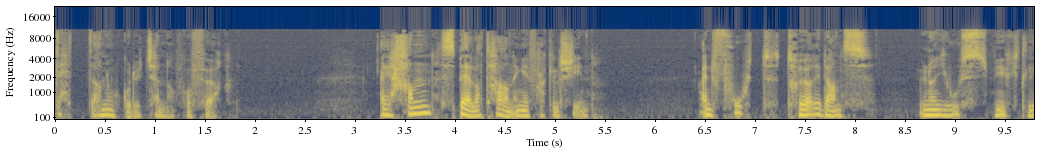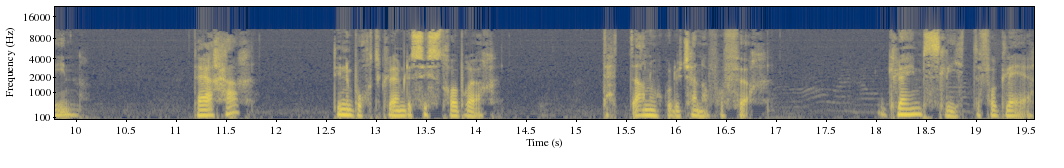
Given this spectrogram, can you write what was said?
Dette er noe du kjenner fra før. Ei hand spiller terning i fakkelskin. En fot trør i dans under ljos mykt lin. Det er her, dine bortglemte søstre og brødre. Dette er noe du kjenner fra før. Glem slitet for glede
